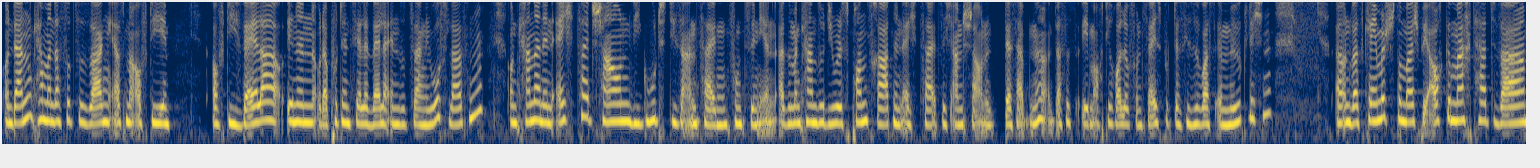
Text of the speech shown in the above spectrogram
Und dann kann man das sozusagen erstmal auf die auf die WählerInnen oder potenzielle WählerInnen sozusagen loslassen und kann dann in Echtzeit schauen, wie gut diese Anzeigen funktionieren. Also man kann so die Response-Raten in Echtzeit sich anschauen. Und deshalb, ne, das ist eben auch die Rolle von Facebook, dass sie sowas ermöglichen. Äh, und was Cambridge zum Beispiel auch gemacht hat, war,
